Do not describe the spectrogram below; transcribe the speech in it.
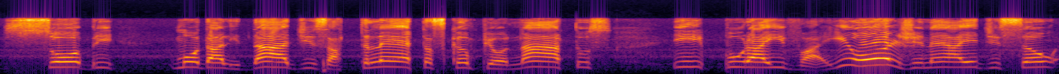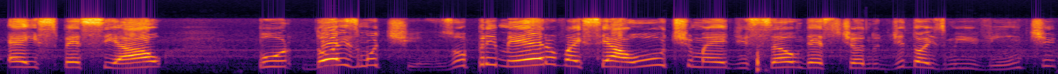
sobre modalidades, atletas, campeonatos e por aí vai. E hoje, né, a edição é especial por dois motivos. O primeiro vai ser a última edição deste ano de 2020.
